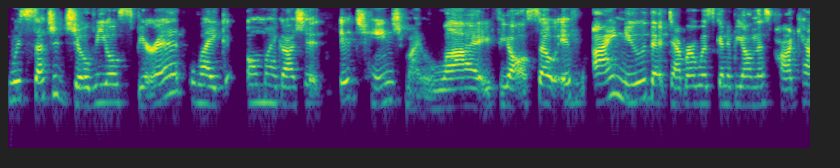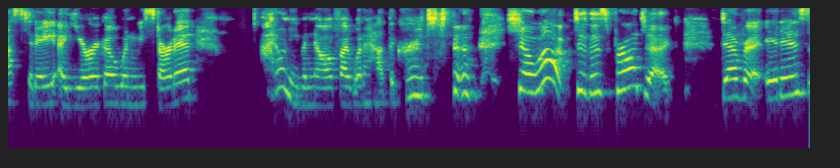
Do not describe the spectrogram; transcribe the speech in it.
with such a jovial spirit like oh my gosh it it changed my life y'all. So if i knew that debra was going to be on this podcast today a year ago when we started i don't even know if i would have had the courage to show up to this project. Debra it is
